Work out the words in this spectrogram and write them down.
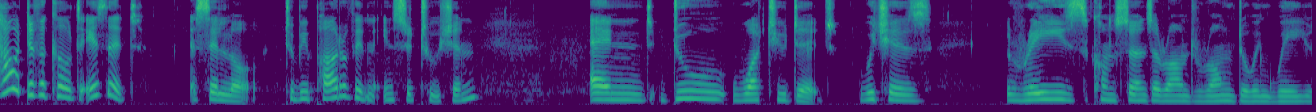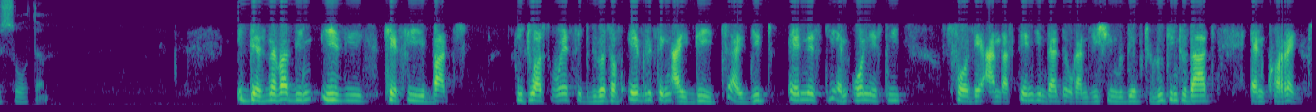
how difficult is it, Sello, to be part of an institution and do what you did, which is raise concerns around wrongdoing where you saw them? It has never been easy, Kathy, but it was worth it because of everything I did. I did earnestly and honestly for the understanding that the organization will be able to look into that and correct.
